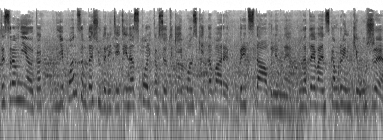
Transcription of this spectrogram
Ты сравнила, как японцам до сюда лететь и насколько все-таки японские товары представлены на тайваньском рынке уже.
